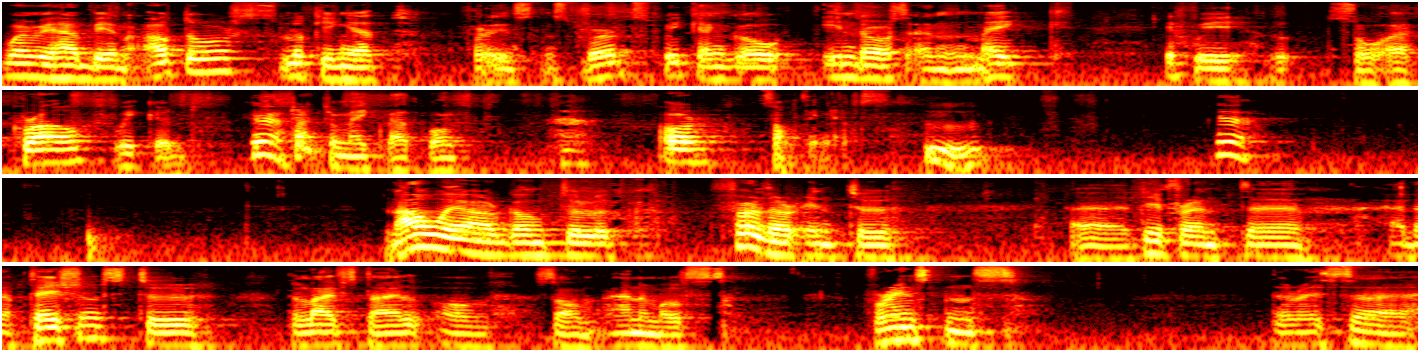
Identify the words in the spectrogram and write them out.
when we have been outdoors looking at, for instance, birds, we can go indoors and make. If we saw a crow, we could Yeah. try to make that one, or something else. yeah Now we are going to look further into uh, different uh, adaptations to the lifestyle of some animals. For instance, there is a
